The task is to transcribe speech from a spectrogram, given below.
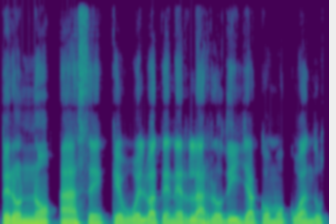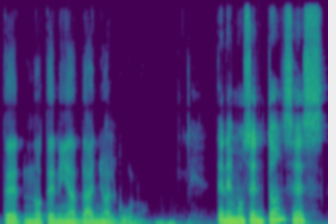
pero no hace que vuelva a tener la rodilla como cuando usted no tenía daño alguno. Tenemos entonces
